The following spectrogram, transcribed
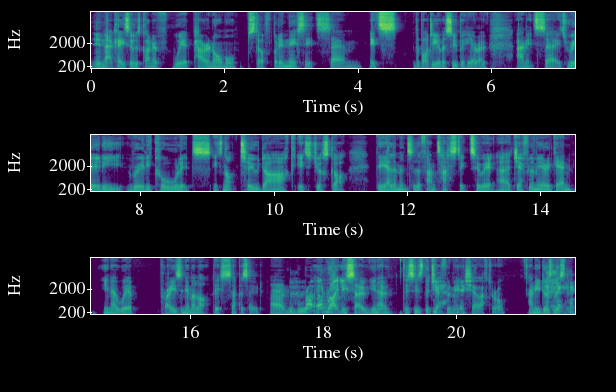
in that case, it was kind of weird paranormal stuff. But in this, it's um, it's the body of a superhero, and it's uh, it's really really cool. It's it's not too dark. It's just got the elements of the fantastic to it. Uh, Jeff Lemire again. You know we're praising him a lot this episode, um, right, and rightly so. You know this is the Jeff Lemire show after all, and he does listen.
